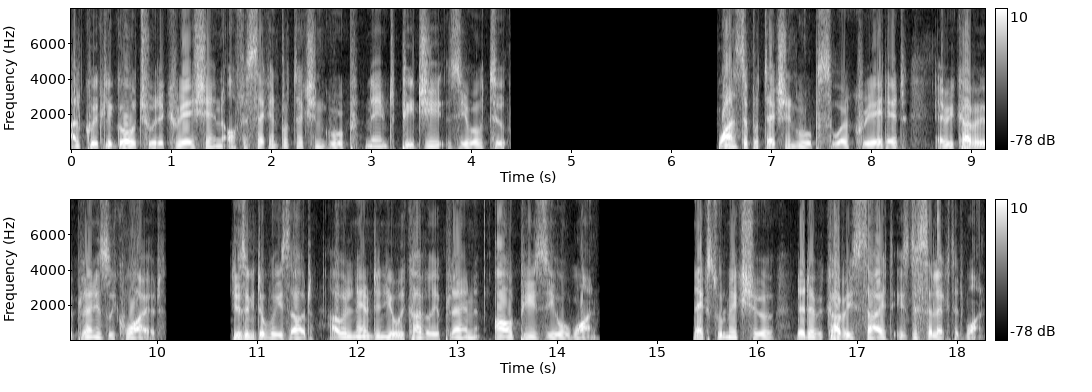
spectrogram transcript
I'll quickly go through the creation of a second protection group named PG02. Once the protection groups were created, a recovery plan is required. Using the wizard, I will name the new recovery plan RP01. Next we'll make sure that the recovery site is the selected one.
